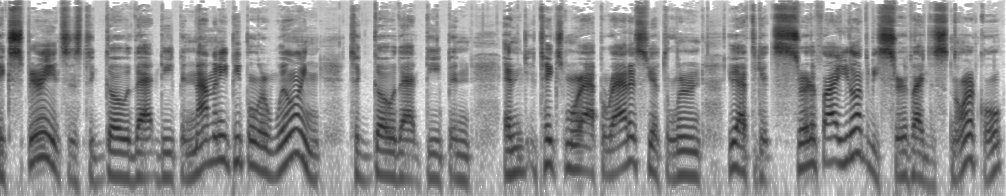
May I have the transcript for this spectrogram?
experiences to go that deep. And not many people are willing to go that deep and and it takes more apparatus. You have to learn you have to get certified. You don't have to be certified to snorkel.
